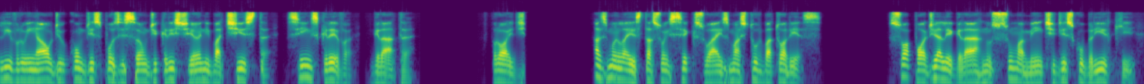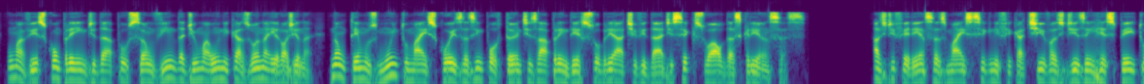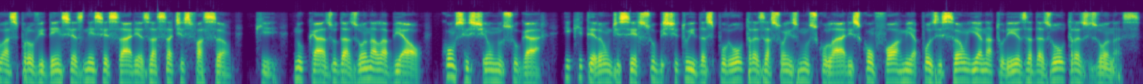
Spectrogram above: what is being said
livro em áudio com disposição de Cristiane Batista, se inscreva, grata. Freud. As manifestações sexuais masturbatórias. Só pode alegrar-nos sumamente descobrir que, uma vez compreendida a pulsão vinda de uma única zona erógena, não temos muito mais coisas importantes a aprender sobre a atividade sexual das crianças. As diferenças mais significativas dizem respeito às providências necessárias à satisfação, que, no caso da zona labial, consistiam no sugar, e que terão de ser substituídas por outras ações musculares conforme a posição e a natureza das outras zonas.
